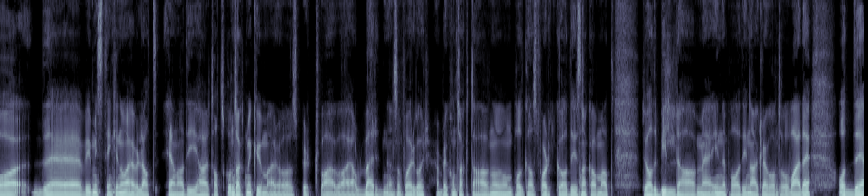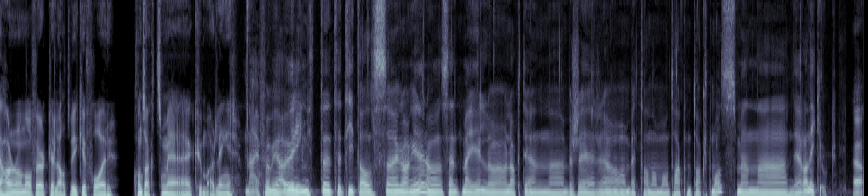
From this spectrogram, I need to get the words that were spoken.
Og det vi mistenker nå, er vel at en av de har tatt kontakt med Kumar og spurt hva, hva i all verden er som foregår. Jeg ble kontakta av noen podkastfolk, og de snakka om at du hadde bilder av meg inne på din iCloud-konto, hva er det? Og det har nå ført til at vi ikke får kontakt med Kumar lenger. Nei, for vi har jo ringt eh, til titalls eh, ganger og sendt mail og lagt igjen eh, beskjeder og bedt han om å ta kontakt med oss, men det har han ikke gjort. Ja.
